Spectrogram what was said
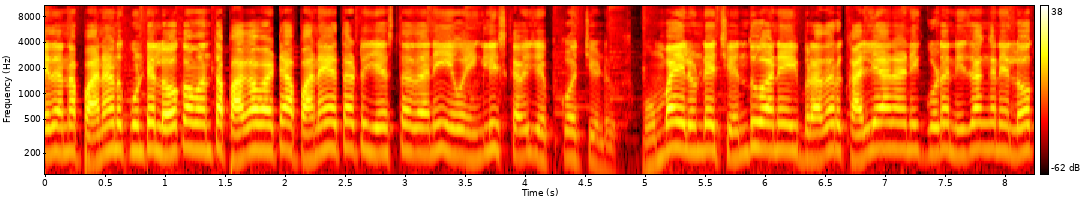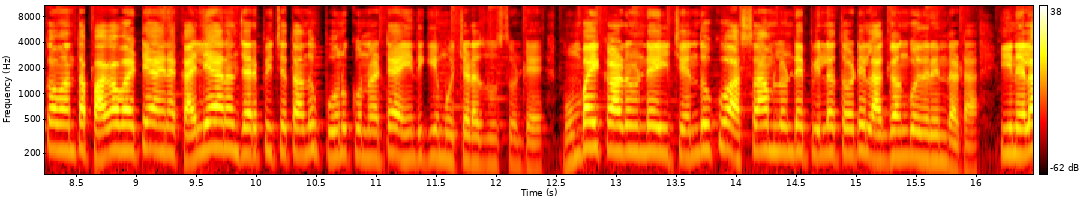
ఏదన్నా పని అనుకుంటే లోకం అంతా పగబట్టి ఆ పని అయ్యేటట్టు చేస్తుందని ఓ ఇంగ్లీష్ కవి చెప్పుకొచ్చిండు. ముంబైలో ఉండే చందు అనే ఈ బ్రదర్ కళ్యాణానికి కూడా నిజంగానే లోకం అంతా పగబట్టి ఆయన కళ్యాణం జరిపించేతందుకు పూనుకున్నట్టే అయిందికి ముచ్చట చూస్తుంటే. ముంబై కాడ ఉండే ఈ చందుకు అస్సాంలుండే పిల్లతోటి లగ్గం కుదిరిందట. ఈ నెల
